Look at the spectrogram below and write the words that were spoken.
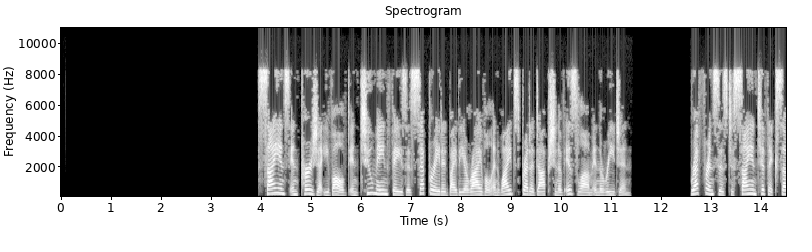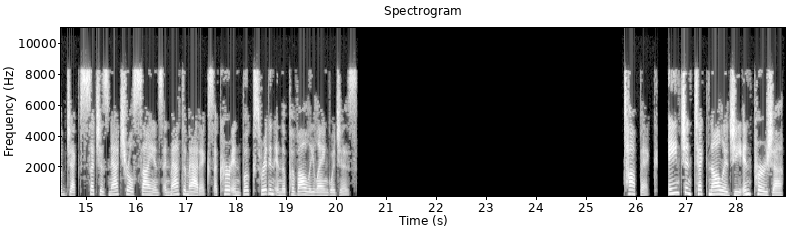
Science in Persia evolved in two main phases separated by the arrival and widespread adoption of Islam in the region. References to scientific subjects such as natural science and mathematics occur in books written in the Pahlavi languages. Topic. Ancient technology in Persia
